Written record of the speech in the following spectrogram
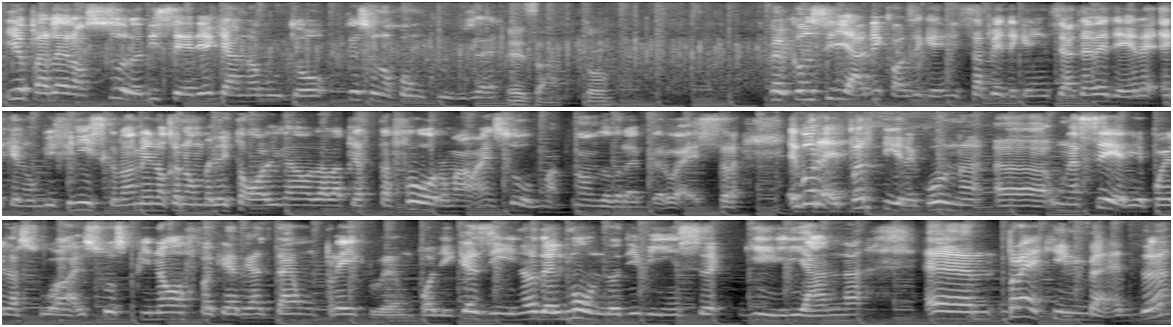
io parlerò solo di serie che hanno avuto, che sono concluse, Esatto. Per consigliarvi cose che sapete che iniziate a vedere e che non vi finiscono, a meno che non ve le tolgano dalla piattaforma, ma insomma non dovrebbero essere. E vorrei partire con eh, una serie, poi la sua- il suo spin-off che in realtà è un prequel, un po' di casino, del mondo di Vince Gillian. Ehm, Breaking Bad.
